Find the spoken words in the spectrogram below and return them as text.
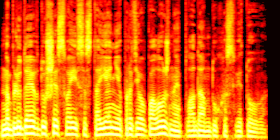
наблюдая в душе свои состояния, противоположные плодам Духа Святого,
